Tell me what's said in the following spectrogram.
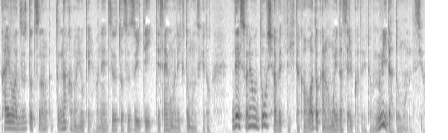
会話はずっとつな仲が良ければねずっと続いていって最後までいくと思うんですけどでそれをどう喋ってきたかを後から思い出せるかというと無理だと思うんですよ。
